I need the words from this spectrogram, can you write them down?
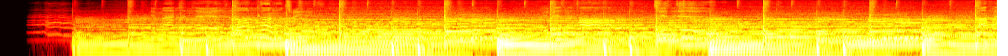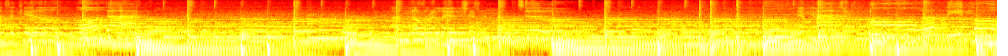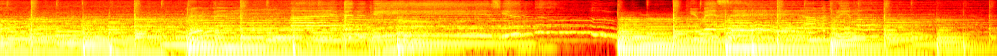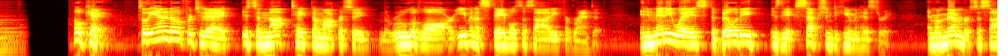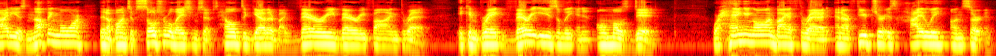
Okay, so the antidote for today is to not take democracy, the rule of law, or even a stable society for granted. In many ways, stability is the exception to human history. And remember, society is nothing more than a bunch of social relationships held together by very, very fine thread. It can break very easily, and it almost did. We're hanging on by a thread, and our future is highly uncertain.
